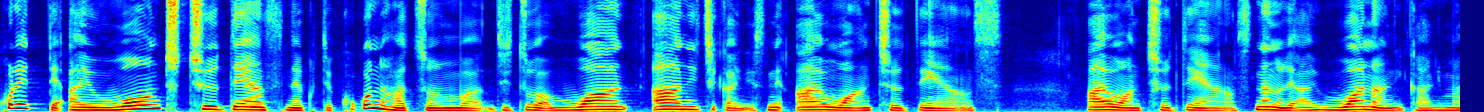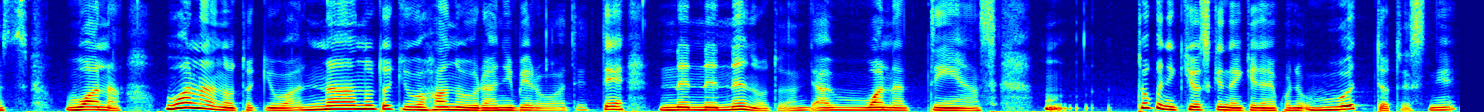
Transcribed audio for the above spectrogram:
これって I want to dance じゃなくてここの発音は実は want あに近いんですね。I want to dance I want to dance. なので I wanna に変わります。wanna wanna の時はなの時は歯の裏にベロを当ててねねねの音なんで I wanna dance. 特に気をつけないといけないのはこのうって音ですね。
